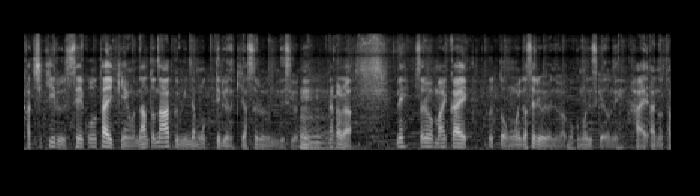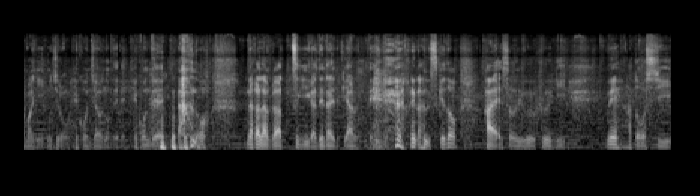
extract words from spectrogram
勝ち切る成功体験をなんとなくみんな持ってるような気がするんですよね、うんうん、だから、ね、それを毎回ふっと思い出せるようには僕もですけどね、はい、あのたまにもちろんへこんじゃうのでへこんで あのなかなか次が出ない時あるんで あれなんですけど、はい、そういう風に、ね、後押し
